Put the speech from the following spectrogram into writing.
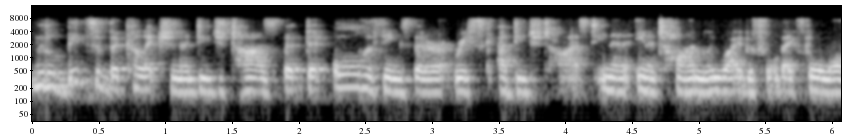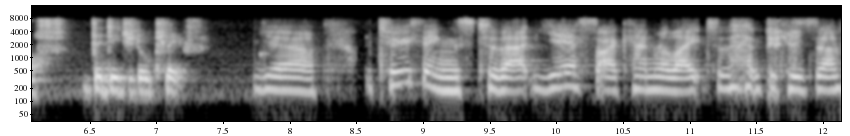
little bits of the collection are digitized, but that all the things that are at risk are digitized in a, in a timely way before they fall off the digital cliff. Yeah, two things to that. Yes, I can relate to that because um,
